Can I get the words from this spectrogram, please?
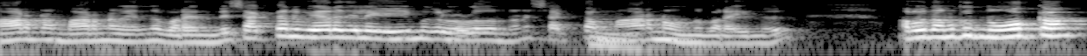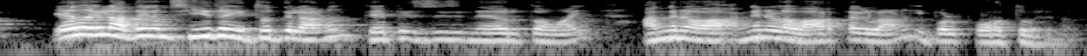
മാറണം മാറണം എന്ന് പറയുന്നുണ്ട്. ശക്തന് വേറെ ചില എയിമുകൾ ഉള്ളതുകൊണ്ടാണ് ശക്തൻ മാറണമെന്ന് പറയുന്നത്. അപ്പോൾ നമുക്ക് നോക്കാം. ഏതായാലും അദ്ദേഹം ശീതയുദ്ധത്തിലാണ് കെ പി സി സി നേതൃത്വമായി അങ്ങനെ അങ്ങനെയുള്ള വാർത്തകളാണ് ഇപ്പോൾ പുറത്തു വരുന്നത്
